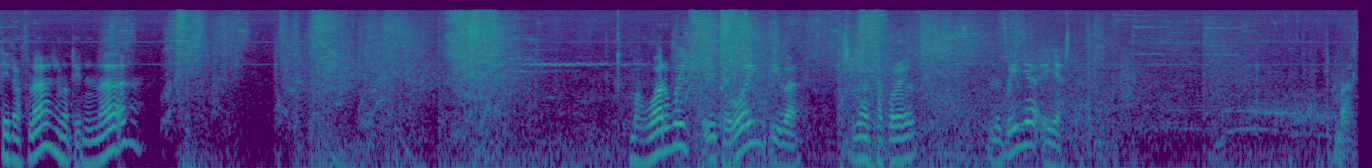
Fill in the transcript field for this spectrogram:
Tira flash, no tiene nada. Va Warwick, dice voy y va. Se lanza por él. Le pilla y ya está. Vale.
